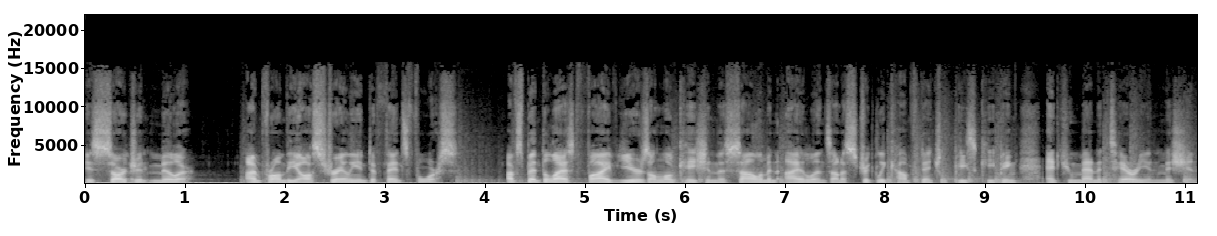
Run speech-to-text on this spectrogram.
is Sergeant Miller. I'm from the Australian Defence Force. I've spent the last five years on location in the Solomon Islands on a strictly confidential peacekeeping and humanitarian mission.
